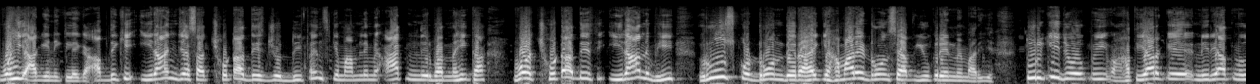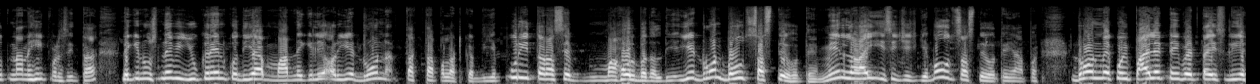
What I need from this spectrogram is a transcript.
वही आगे निकलेगा। अब देखिए, ईरान जैसा छोटा देश जो डिफेंस के मामले में आत्मनिर्भर नहीं था, वह छोटा देश ईरान भी रूस को ड्रोन दे रहा है कि हमारे ड्रोन से आप यूक्रेन में मारिए। तुर्की जो हथियार के निर्यात में उतना नहीं प्रसिद्ध था, लेकिन उसने भी यूक्रेन को दिया मारने के लिए और ये ड्रोन तख्ता पलट कर दिए, पूरी तरह से माहौल बदल दिए। ये ड्रोन बहुत सस्ते होते हैं। मेन लड़ाई इसी चीज़ की बहुत सस्ते होते हैं यहाँ पर। ड्रोन में कोई पायलट नहीं बैठता, इसलिए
